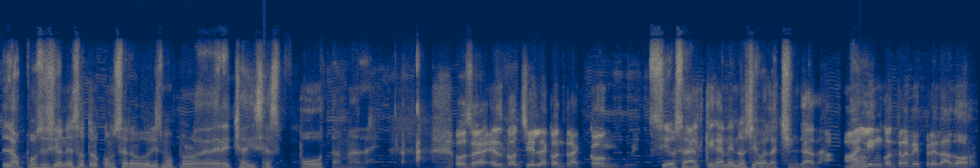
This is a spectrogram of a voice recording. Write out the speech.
la oposición es otro conservadurismo, pero de derecha dices, puta madre. o sea, es Godzilla contra Kong, güey. Sí, o sea, el que gane nos lleva la chingada. Alien contra Depredador.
